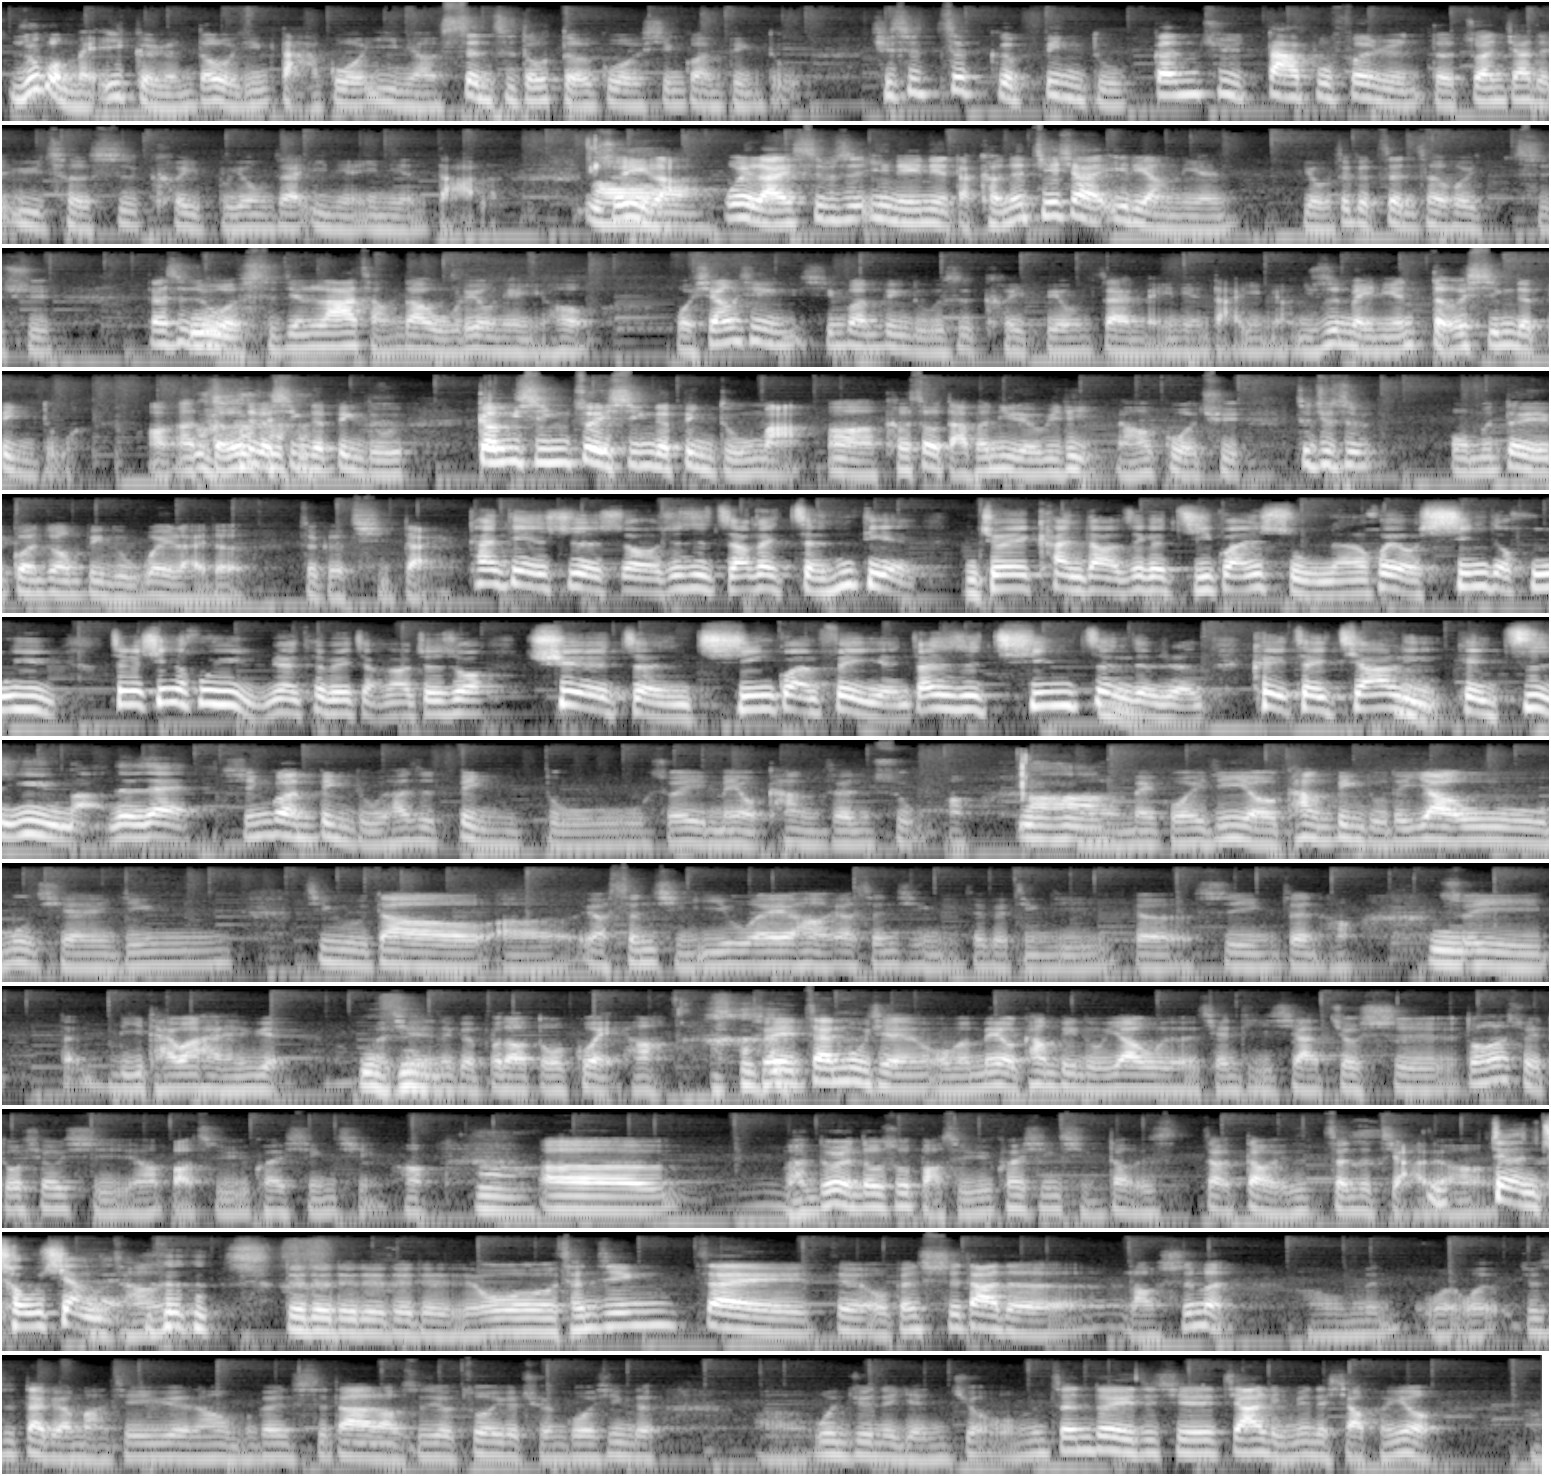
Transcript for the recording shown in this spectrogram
如果每一个人都已经打过疫苗，甚至都得过新冠病毒。其实这个病毒，根据大部分人的专家的预测，是可以不用再一年一年打了。所以啦，未来是不是一年一年打？可能接下来一两年有这个政策会持续，但是如果时间拉长到五六年以后，我相信新冠病毒是可以不用再每一年打疫苗。你是每年得新的病毒啊，那得这个新的病毒，更新最新的病毒码啊，咳嗽、打喷嚏、流鼻涕，然后过去，这就是我们对于冠状病毒未来的。这个期待。看电视的时候，就是只要在整点，你就会看到这个疾管署呢会有新的呼吁。这个新的呼吁里面特别讲到，就是说确诊新冠肺炎，但是是轻症的人，可以在家里可以治愈嘛，对不对？新冠病毒它是病毒，所以没有抗生素啊。啊、呃，美国已经有抗病毒的药物，目前已经进入到呃要申请 EUA 哈，要申请这个紧急的适应症哈，所以。离台湾还很远，而且那个不知道多贵哈，所以在目前我们没有抗病毒药物的前提下，就是多喝水、多休息，然后保持愉快心情哈。嗯，呃，很多人都说保持愉快心情到底是到到底是真的假的哈？这很抽象哎。对对对对对对对，我曾经在对我跟师大的老师们，我们我我就是代表马街医院，然后我们跟师大的老师有做一个全国性的。呃，问卷的研究，我们针对这些家里面的小朋友，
